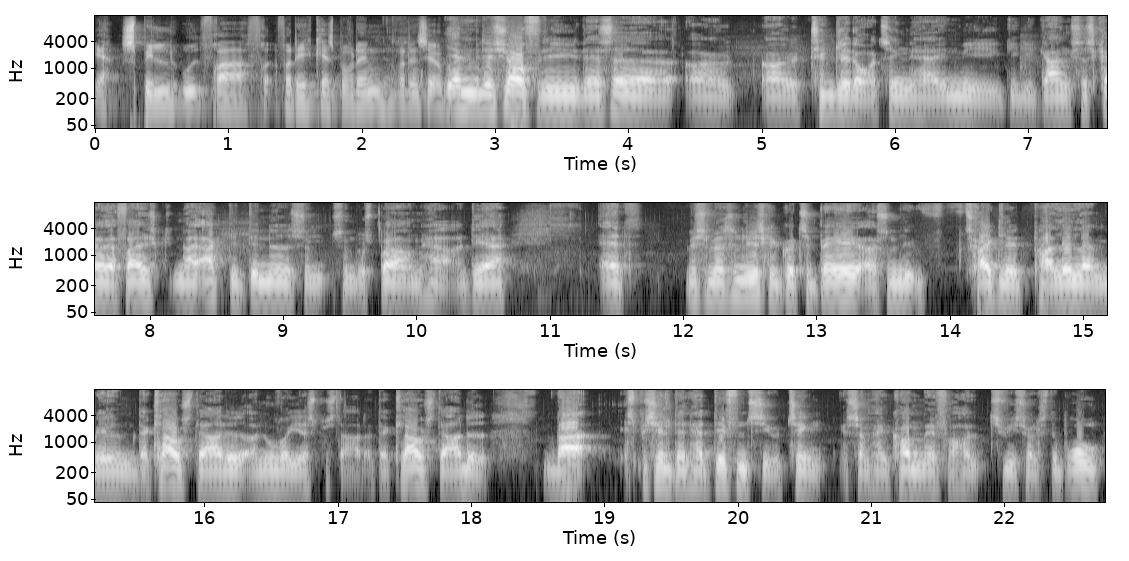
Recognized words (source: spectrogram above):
ja, spille ud fra, fra, fra det. Kasper, hvordan, hvordan ser du på Jamen, det er sjovt, fordi da jeg sad og, og tænkte lidt over tingene her, inden vi gik i gang, så skrev jeg faktisk nøjagtigt det ned, som, som du spørger om her, og det er, at hvis man sådan lige skal gå tilbage og sådan lige trække lidt paralleller mellem, da Claus startede, og nu hvor Jesper starter. Da Claus startede, var specielt den her defensive ting, som han kom med fra Tvis Holstebro,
